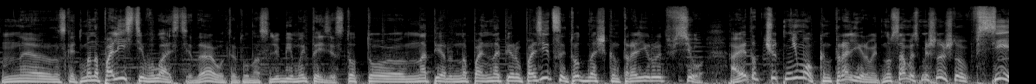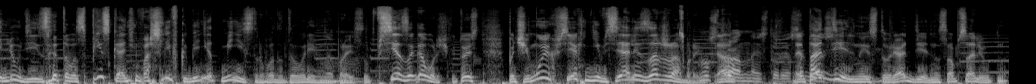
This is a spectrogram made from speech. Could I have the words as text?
э, так сказать, монополисте власти, да, вот это у нас любимый тезис. Тот, кто на, пер- на, на первой позиции, тот, значит, контролирует все. А этот что-то не мог контролировать. Но самое смешное, что все люди из этого списка, они вошли в кабинет министров вот этого временного правительства. Все заговорщики. То есть, почему их всех не взяли за жабры? Ну, А- странная история. это отдельная история, отдельно, абсолютно.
